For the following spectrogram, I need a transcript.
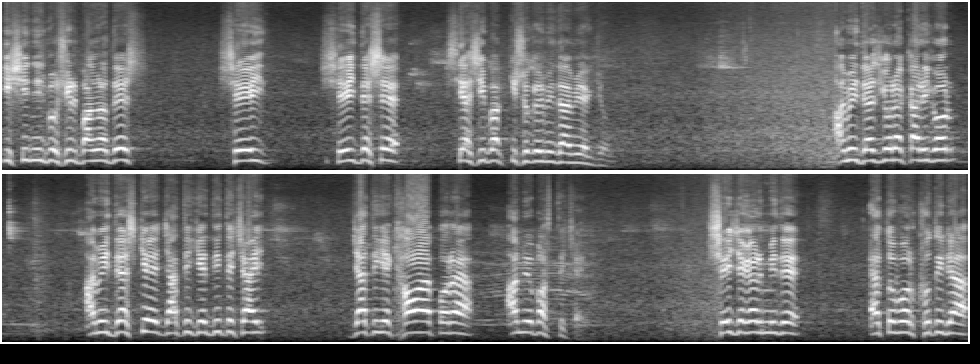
কৃষি নির্ভরশীল বাংলাদেশ, সেই সেই দেশে ছিয়াশি ভাগ কৃষকের মধ্যে আমি একজন। আমি দেশ গড়া কারিগর, আমি দেশকে, জাতিকে দিতে চাই, জাতিকে খাওয়া পড়া আমিও বাঁচতে চাই। সেই জায়গার মধ্যে এত বড় ক্ষতিটা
